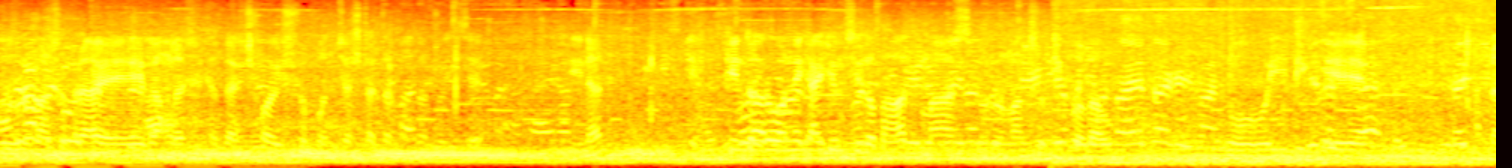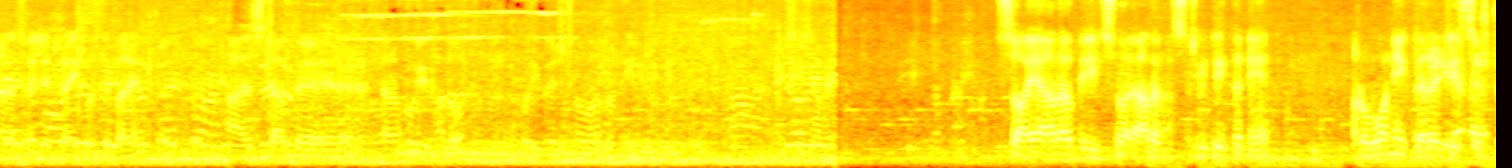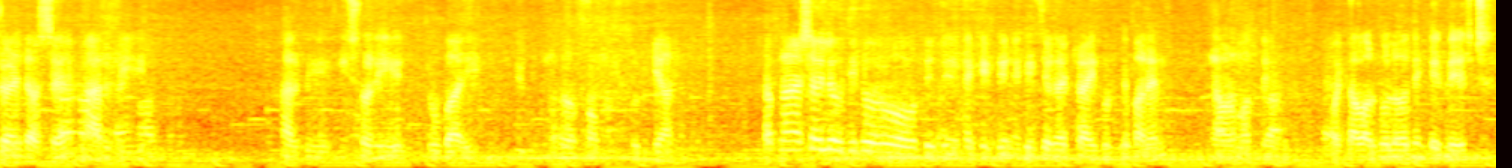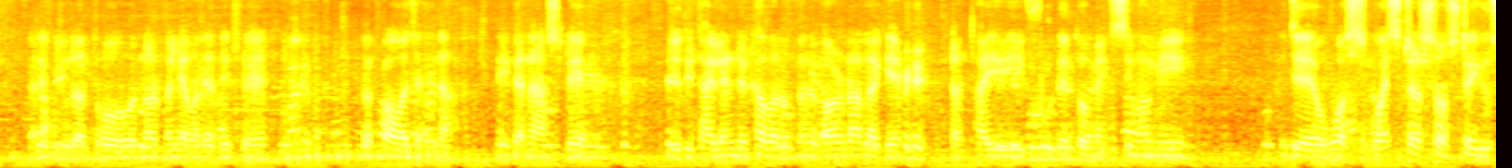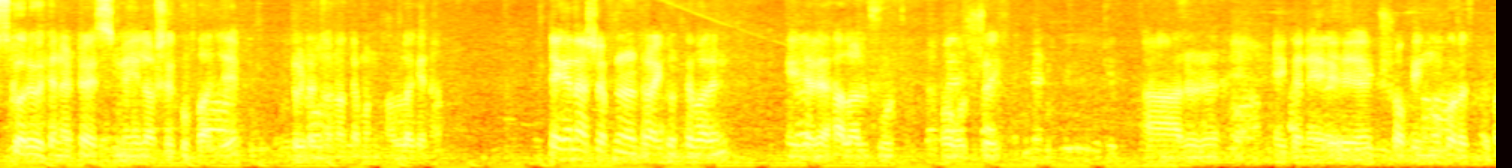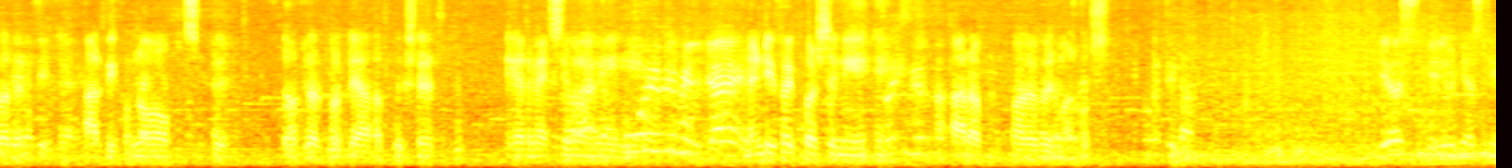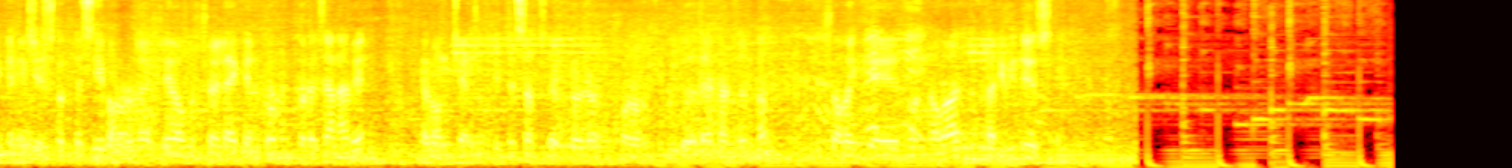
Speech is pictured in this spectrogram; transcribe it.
গরুর মাংস প্রায় বাংলাদেশের টাকায় ছয়শো পঞ্চাশ টাকার মতো হয়েছে ডিনার। কিন্তু আরও অনেক আইটেম ছিল, ভাত, মাছ, গরুর মাংস, পোলাও। তো ওই দিক দিয়ে আপনারা চাইলে ট্রাই করতে পারেন। আর স্টাফে তারা খুবই ভালো, পরিবেশটাও ভালো, নিরিবিলি। ছয় আরব, এই ছয় আরব স্ট্রিট এখানে আরও অনেক ভ্যারাইটিস রেস্টুরেন্ট আছে আরবি আরবি মিশরি, দুবাই, বিভিন্ন রকম তুর্কিয়ান আপনারা চাইলে ওদিকেও দিন এক এক দিন এক এক জায়গায় ট্রাই করতে পারেন, নেওয়ার মধ্যে। ওই খাবারগুলো দেখে বেস্ট যেগুলো তো নর্মালি আমাদের দেশে পাওয়া যায় না। এখানে আসলে যদি থাইল্যান্ডের খাবার আপনাদের ভালো না লাগে, কারণ থাই ফুডে তো ম্যাক্সিমামই যে ওয়েস্টার সসটা ইউজ করে, ওইখানে একটা স্মেল আসে, খুব বাজে। ওইটার জন্য তেমন ভালো লাগে না। এখানে আসলে আপনারা ট্রাই করতে পারেন। এই জায়গায় হালাল ফুড অবশ্যই। আর এখানে শপিংও করা যেতে পারেন আরবি কোনো দরকার পড়লে আরব দেশের। এখানে ম্যাক্সিমাম নাইনটি ফাইভ পার্সেন্টই আরব আরবের মানুষ। Yes, ভিডিওটি আজকে এখানে শেষ করতেছি। ভালো লাগলে অবশ্যই লাইক এন্ড কমেন্ট করে জানাবেন। এবং চ্যানেলটিতে সাবস্ক্রাইব করে পরবর্তী ভিডিও দেখার জন্য। সবাইকে ধন্যবাদ। আর বিদেশ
